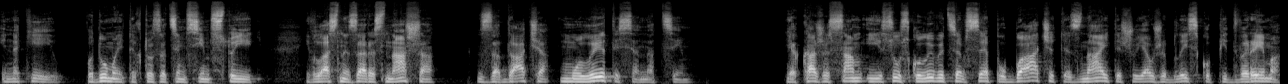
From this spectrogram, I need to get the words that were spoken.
і на Київ? Подумайте, хто за цим всім стоїть. І, власне, зараз наша задача молитися над цим. Як каже сам Ісус, коли ви це все побачите, знайте, що я вже близько під дверима.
